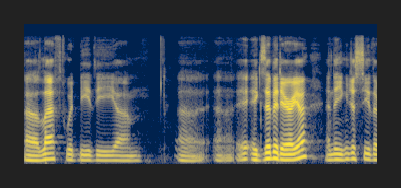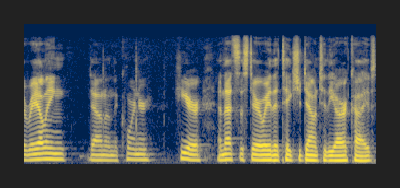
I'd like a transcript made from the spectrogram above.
uh, left would be the um, uh, uh, exhibit area, and then you can just see the railing down on the corner here, and that's the stairway that takes you down to the archives.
